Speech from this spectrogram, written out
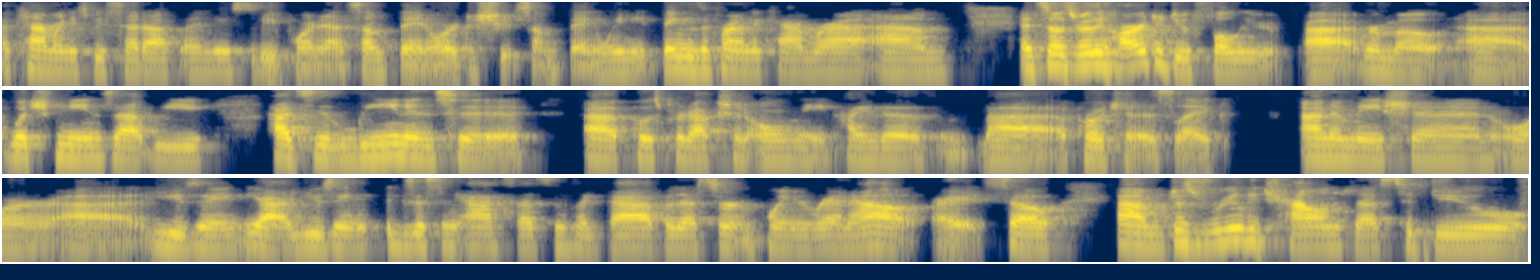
a camera needs to be set up and needs to be pointed at something or to shoot something. We need things in front of the camera. Um, and so it's really hard to do fully uh, remote, uh, which means that we had to lean into uh, post production only kind of uh, approaches like animation or uh, using yeah using existing assets things like that but at a certain point it ran out right so um, just really challenged us to do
